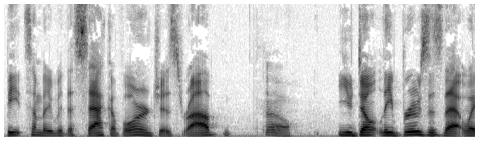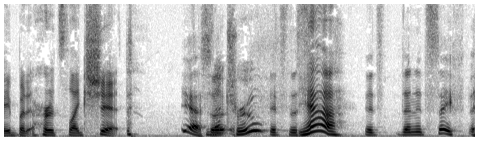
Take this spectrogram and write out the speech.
beat somebody with a sack of oranges, Rob. Oh, You don't leave bruises that way, but it hurts like shit. yeah. Is so that true? It's the yeah. It's then it's safe.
